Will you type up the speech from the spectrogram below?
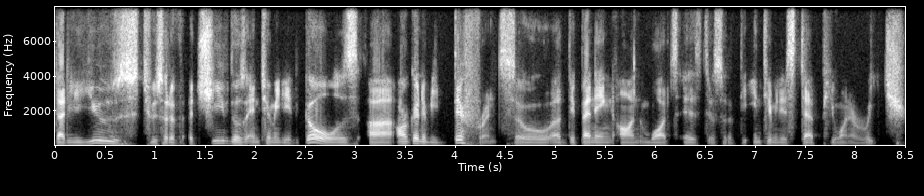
that you use to sort of achieve those intermediate goals uh, are going to be different. So uh, depending on what is the sort of the intermediate step you want to reach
